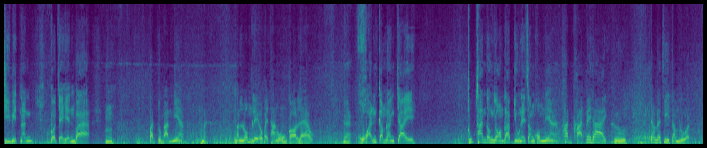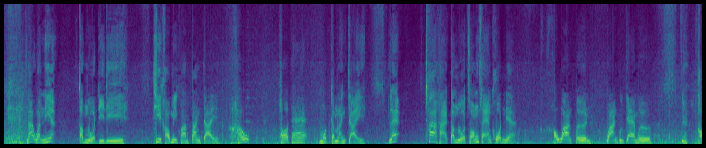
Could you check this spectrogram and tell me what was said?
ชีวิตนั้น ก็จะเห็นว่าปัจจุบันเนี้ยมันมันล้มเหลวไปทางองค์กรแล้วนะขวัญกำลังใจ ทุกท่านต้องยอมรับอยู่ในสังคมนี้ท่านขาดไม่ได้คือเจ้าหน้าที่ตำรวจ ณวันนี้ตำรวจดีๆ ที่เขามีความตั้งใจ เขาท้อแท้หมดกำลังใจ และถ้าหากตำรวจสองแสนคนเนี่ย เขาวางปืน วางกุญแจมือนะเขา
